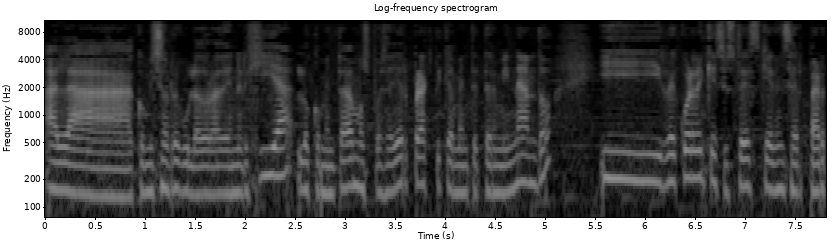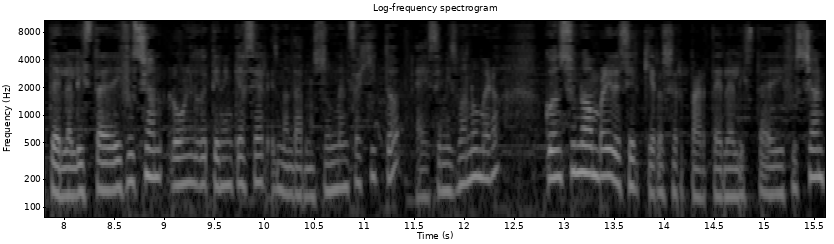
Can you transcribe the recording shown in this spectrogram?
a la Comisión Reguladora de Energía. Lo comentábamos pues ayer prácticamente terminando. Y recuerden que si ustedes quieren ser parte de la lista de difusión, lo único que tienen que hacer es mandarnos un mensajito a ese mismo número con su nombre y decir quiero ser parte de la lista de difusión.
